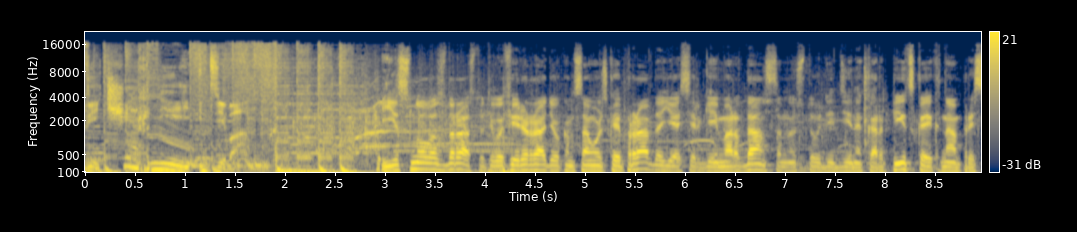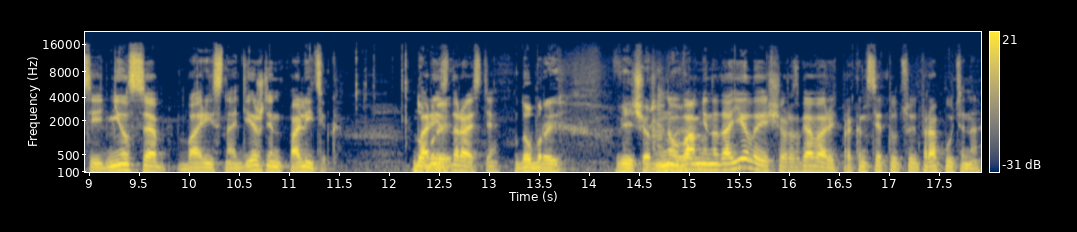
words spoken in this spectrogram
«Вечерний диван». И снова здравствуйте. В эфире радио «Комсомольская правда». Я Сергей Мордан, со мной в студии Дина Карпицкая. К нам присоединился Борис Надеждин, политик. Добрый, Борис, здрасте. Добрый вечер. Ну, наверное. вам не надоело еще разговаривать про Конституцию и про Путина?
